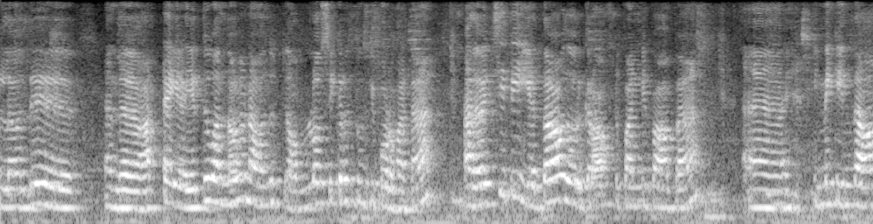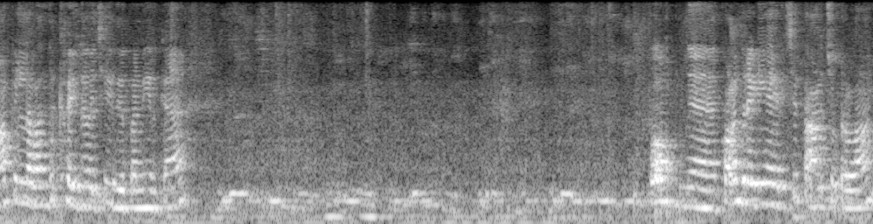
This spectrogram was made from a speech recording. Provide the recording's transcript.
இல்லை வந்து அந்த அட்டையை எது வந்தாலும் நான் வந்து அவ்வளோ சீக்கிரம் தூக்கி போட மாட்டேன். அதை வச்சுட்டு ஏதாவது ஒரு கிராஃப்ட் பண்ணி பார்ப்பேன். இன்னைக்கு இந்த ஆப்பிளில் வந்து கையில் வச்சு இது பண்ணியிருக்கேன். இப்போ குழம்பு ரெடி ஆயிடுச்சு தாளிச்சு விட்றலாம்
